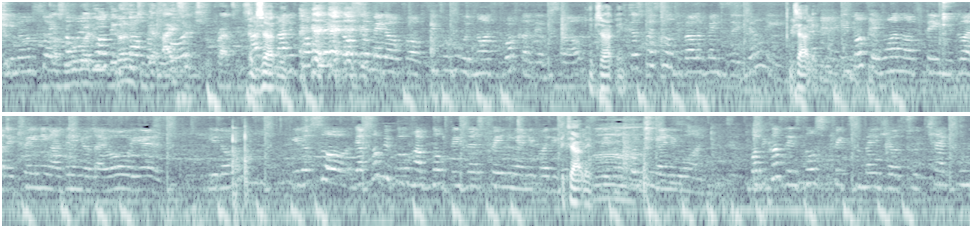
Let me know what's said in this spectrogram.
You know, so if Because someone nobody, they don't need to get coach, licensed to practice. Exactly. and, and the populace is also made up of people who would not work on themselves. Exactly. Because personal development is a journey. Exactly. It's not a one-off thing you do at a training and then you're like, oh yes, you know. You know, so there are some people who have no business training anybody. Exactly. Or mm. coaching anyone. But because there's no strict measure to check who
